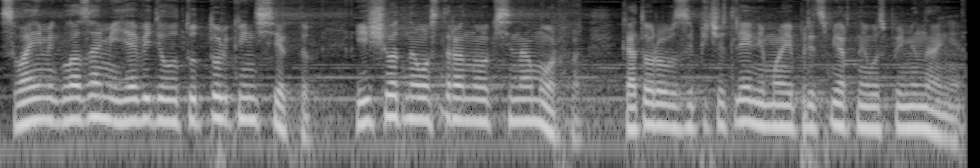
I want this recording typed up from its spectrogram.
«Своими глазами я видела тут только инсектов и еще одного странного ксеноморфа, которого запечатлели мои предсмертные воспоминания.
